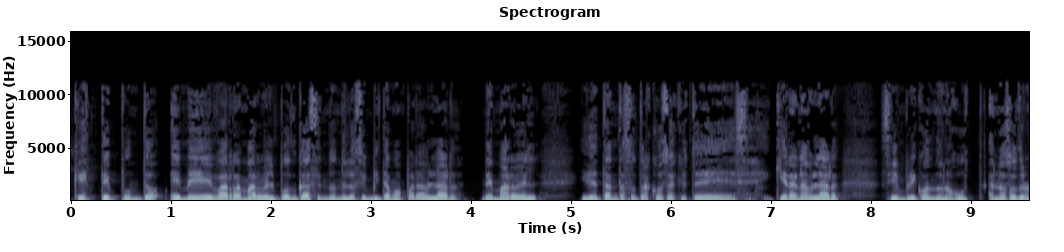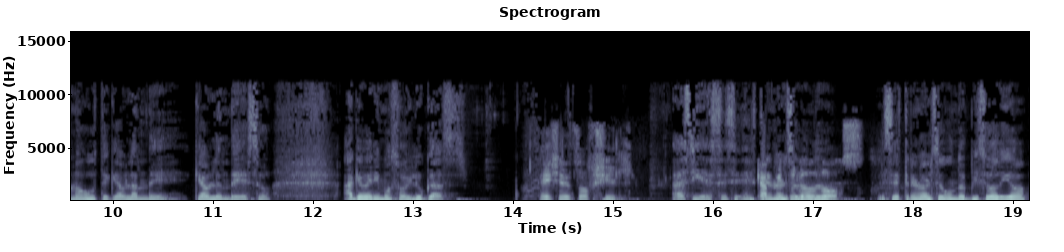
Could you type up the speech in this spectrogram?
que es t.me barra Marvel Podcast, en donde los invitamos para hablar de Marvel y de tantas otras cosas que ustedes quieran hablar, siempre y cuando nos gust- a nosotros nos guste que hablan de, que hablen de eso. ¿A qué venimos hoy, Lucas? Agents of S.H.I.E.L.D. Así es, se, se estrenó el segundo, 2. se estrenó el segundo episodio,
